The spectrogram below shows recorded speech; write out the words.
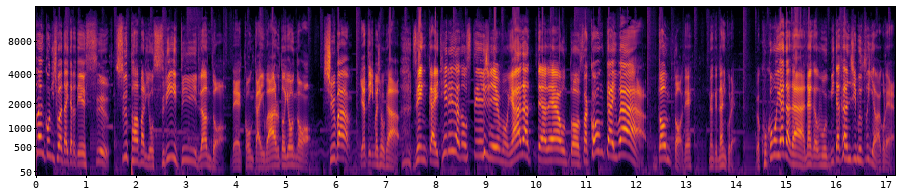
さんこんにちは、大太郎です。スーパーマリオ 3D ランドで、今回ワールド4の終盤やっていきましょうか。前回テレザのステージも嫌だったよね、ほんと。さあ、今回は、ドンとね、なんか何これ？ここも嫌だな。なんかもう見た感じむずいやわ、これ。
